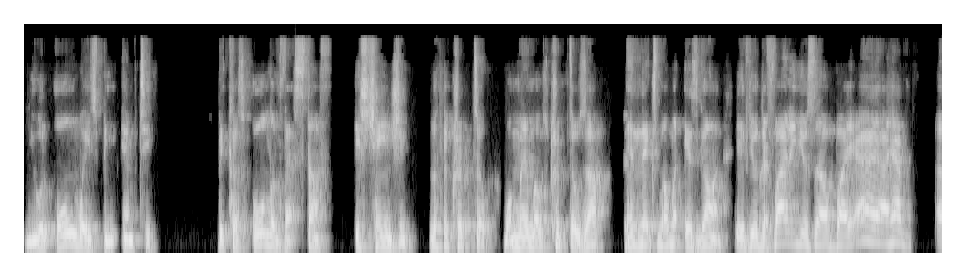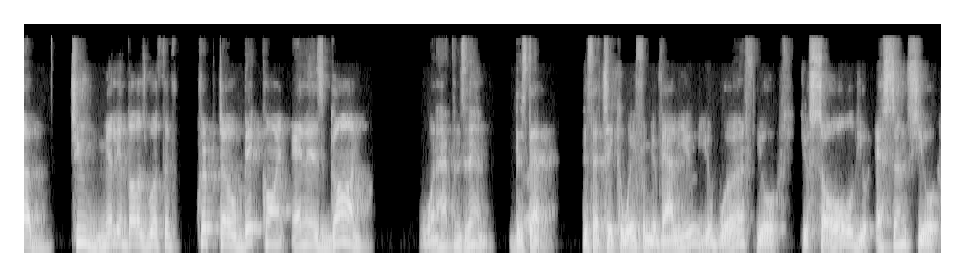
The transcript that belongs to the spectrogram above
you will always be empty because all of that stuff is changing. Look at crypto. One moment crypto's up, and next moment it's gone. If you're defining yourself by, hey, I have a two million dollars worth of crypto Bitcoin and it's gone, what happens then? Does that does that take away from your value, your worth, your your soul, your essence, your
